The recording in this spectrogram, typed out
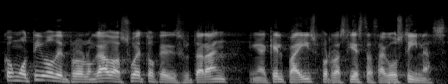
con motivo del prolongado asueto que disfrutarán en aquel país por las fiestas agostinas.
